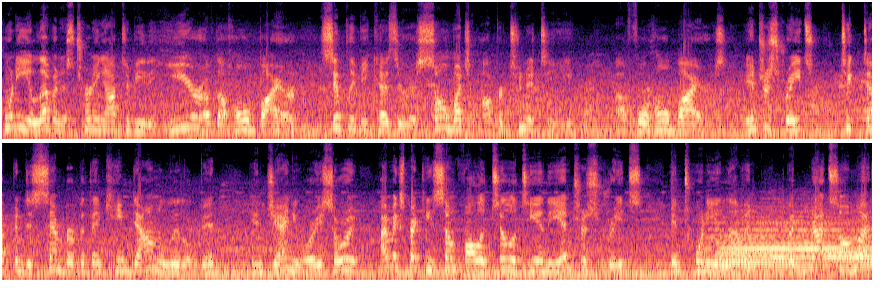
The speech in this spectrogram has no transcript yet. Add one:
2011 is turning out to be the year of the home buyer simply because there is so much opportunity uh, for home buyers. Interest rates ticked up in December but then came down a little bit in January. So I'm expecting some volatility in the interest rates in 2011, but not so much.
